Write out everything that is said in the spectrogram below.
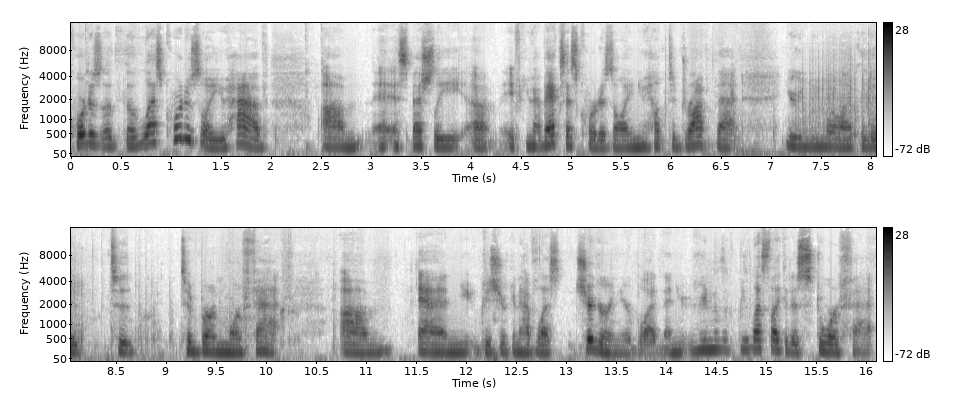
cortisol, the less cortisol you have, um, especially uh, if you have excess cortisol and you help to drop that, you're going to be more likely to to to burn more fat. Um, and because you're going to have less sugar in your blood and you're going to be less likely to store fat.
